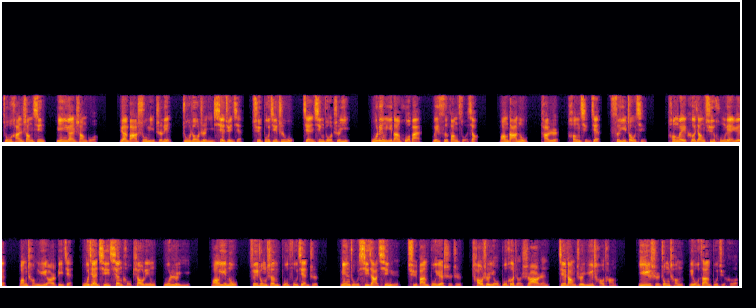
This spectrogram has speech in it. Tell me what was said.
足寒伤心，民怨伤国，愿罢疏米之令，诸州治以谢郡县，取不及之物，减星座之意。”吾令一旦获败，为四方所笑。王大怒。他日，恒请见，此以骤寝。恒谓克江区洪烈曰：“王承遇而必见，吾见其千口飘零，无日矣。王亦怒，遂终身不复见之。民主西嫁其女，取班不月使之。朝氏有不贺者十二人，皆杖之于朝堂。以使忠诚，刘赞不举和，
